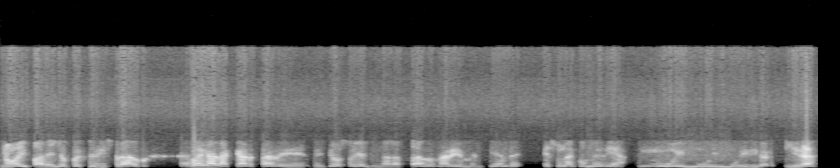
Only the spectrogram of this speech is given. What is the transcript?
¿no? Y para ello, pues se disfraza, juega la carta de, de yo soy el inadaptado, nadie me entiende. Es una comedia muy, muy, muy divertida,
